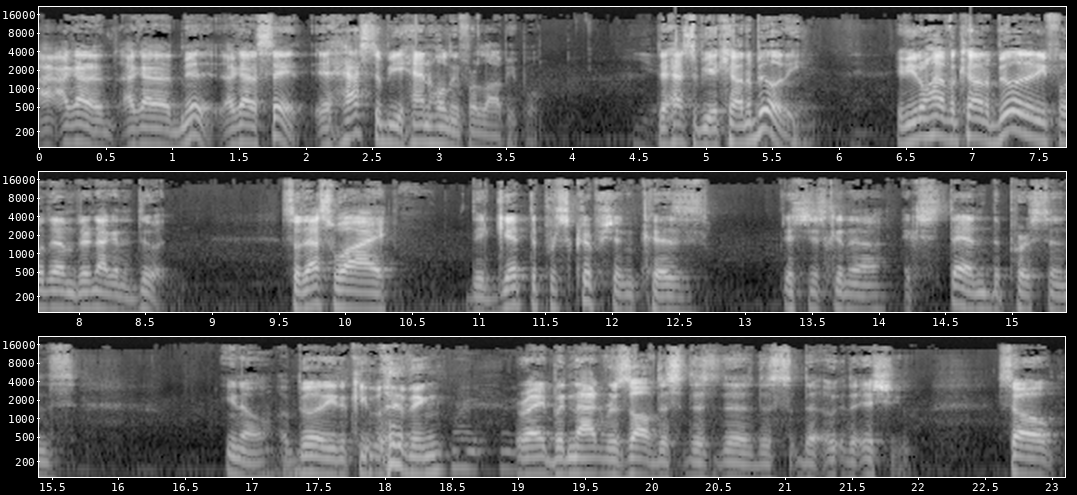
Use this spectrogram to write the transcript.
I, I gotta, I gotta admit it. I gotta say it. It has to be hand holding for a lot of people. There has to be accountability. If you don't have accountability for them, they're not going to do it. So that's why they get the prescription because it's just going to extend the person's, you know, ability to keep living, right, right. but not resolve this, this, the, this, the, the issue. So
